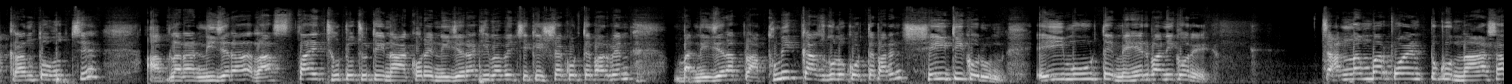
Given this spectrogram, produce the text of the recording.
আক্রান্ত হচ্ছে। আপনারা নিজেরা রাস্তায় ছুটোছুটি না করে নিজেরা কীভাবে চিকিৎসা করতে পারবেন বা নিজেরা প্রাথমিক কাজগুলো করতে পারেন, সেইটি করুন। এই মুহূর্তে মেহরবানি করে চার নাম্বার পয়েন্টটুকু না আসা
